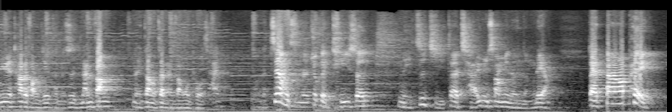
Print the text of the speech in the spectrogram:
因为他的房间可能是南方，那你刚好在南方会破财，那这样子呢就可以提升你自己在财运上面的能量，再搭配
